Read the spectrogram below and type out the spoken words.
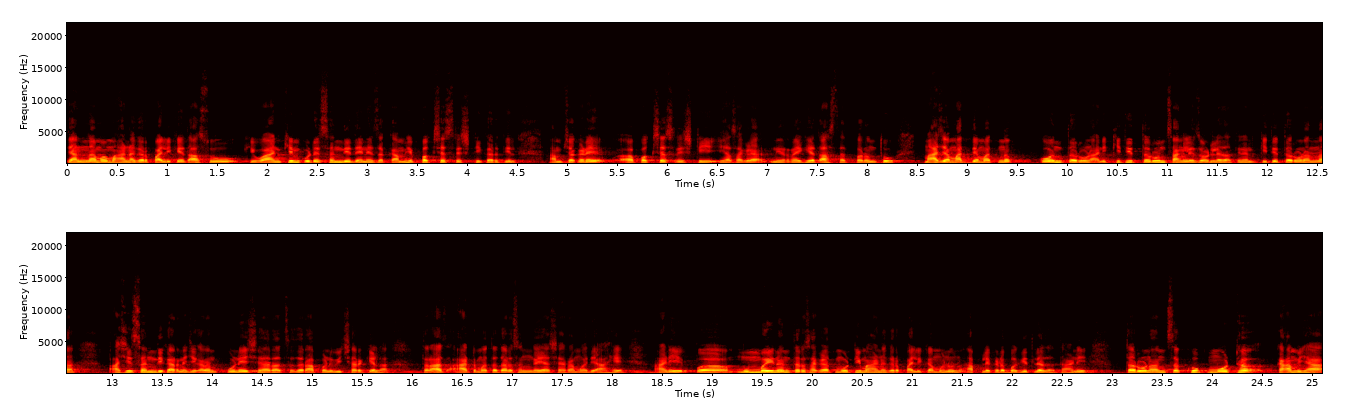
त्यांना मग महानगरपालिकेत असू किंवा आणखीन कुठे संधी देण्याचं काम हे पक्षश्रेष्ठी करतील. आमच्याकडे पक्षश्रेष्ठी ह्या सगळ्या निर्णय घेत असतात. परंतु माझ्या माध्यमातून कोण तरुण आणि किती तरुण चांगले जोडले जातील आणि किती तरुणांना अशी संधी करण्याची कारण पुणे शहराचा जर आपण विचार केला तर आज आठ मतदारसंघ या शहरामध्ये आहे. आणि प मुंबईनंतर सगळ्यात मोठी महानगरपालिका म्हणून आपल्याकडे बघितलं जातं. आणि तरुणांचं खूप मोठं काम ह्या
